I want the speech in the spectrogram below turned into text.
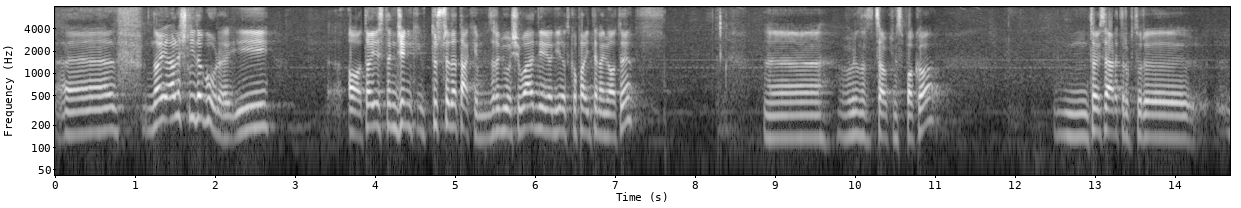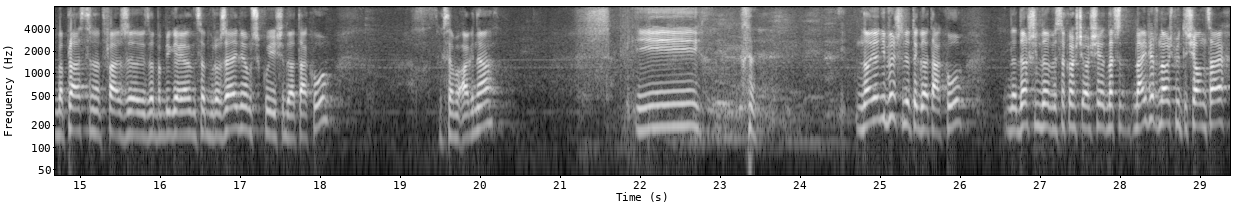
E, no i ale szli do góry i o, to jest ten dzień tuż przed atakiem, zrobiło się ładnie i oni odkopali te namioty. E, Wygląda to całkiem spoko. Mm, To jest Artur, który ma plastry na twarzy zapobiegające odmrożeniom, szykuje się do ataku. Tak samo Agna. I no i oni wyszli do tego ataku. Doszli do wysokości 8, znaczy najpierw na 8 tysiącach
